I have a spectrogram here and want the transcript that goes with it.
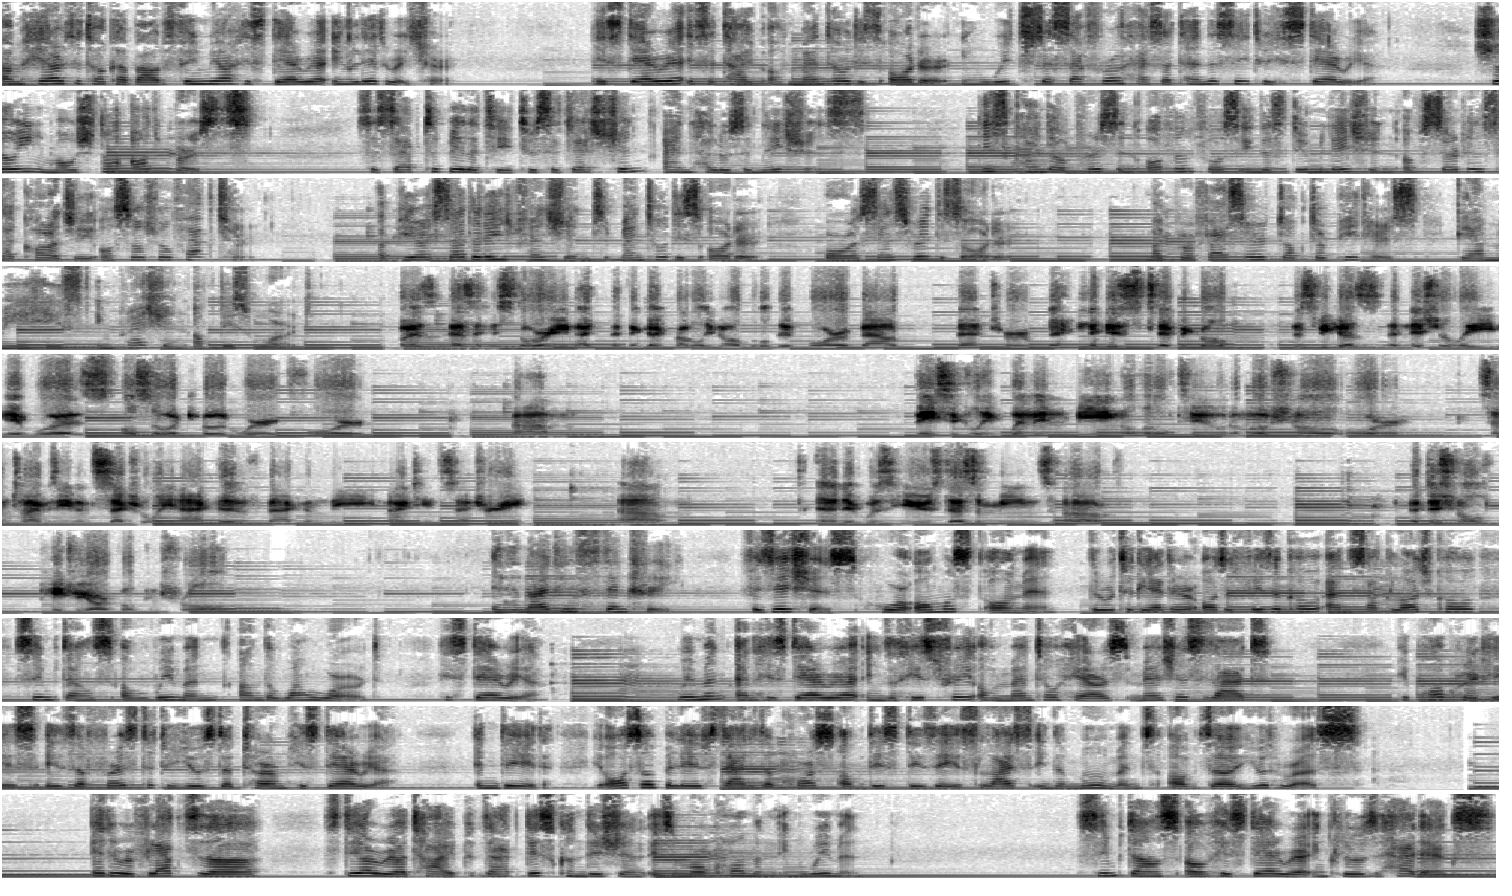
I'm here to talk about female hysteria in literature. Hysteria is a type of mental disorder in which the sufferer has a tendency to hysteria, showing emotional outbursts, susceptibility to suggestion, and hallucinations. This kind of person often falls in the stimulation of certain psychology or social factor, appear suddenly transient mental disorder or sensory disorder. My professor, Dr. Peters, gave me his impression of this word. As, as a historian, I, I, think I probably know a little bit more about that term than is typical, just because initially it was also a code word for um, basically women being a little too emotional or sometimes even sexually active back in the 19th century. Um, and it was used as a means of additional patriarchal control. In the 19th century, physicians, who were almost all men, threw together all the physical and psychological symptoms of women under one word hysteria. Women and hysteria in the history of mental health mentions that Hippocrates is the first to use the term hysteria. Indeed, he also believes that the cause of this disease lies in the movement of the uterus. It reflects the stereotype that this condition is more common in women. Symptoms of hysteria include headaches,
